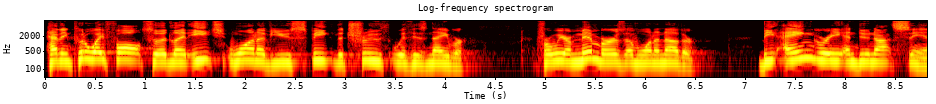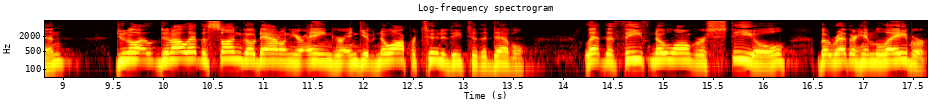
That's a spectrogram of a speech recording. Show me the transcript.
Having put away falsehood, let each one of you speak the truth with his neighbor, for we are members of one another. Be angry and do not sin. Do not, do not let the sun go down on your anger and give no opportunity to the devil. Let the thief no longer steal, but rather him labor,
